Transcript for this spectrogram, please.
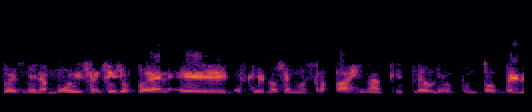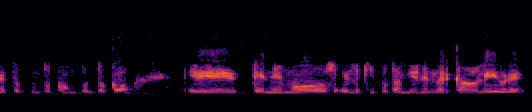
Pues mira, muy sencillo, pueden eh, escribirnos en nuestra página www.beneto.com.co. Eh, tenemos el equipo también en Mercado Libre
